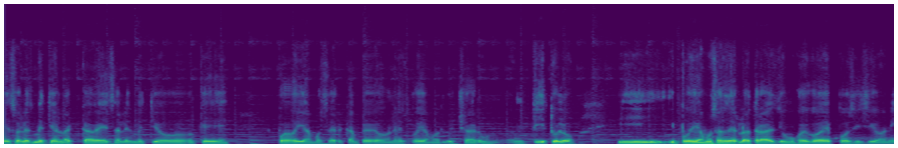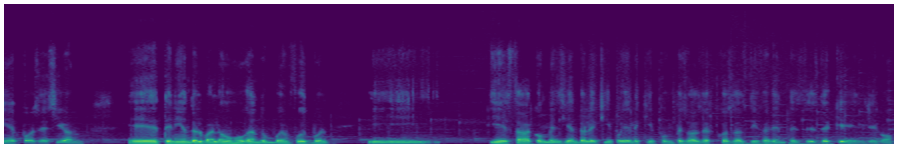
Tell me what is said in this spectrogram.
eso les metió en la cabeza, les metió que podíamos ser campeones, podíamos luchar un, título y, podíamos hacerlo a través de un juego de posición y de posesión, eh, teniendo el balón, jugando un buen fútbol y, estaba convenciendo al equipo y el equipo empezó a hacer cosas diferentes desde que él llegó.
